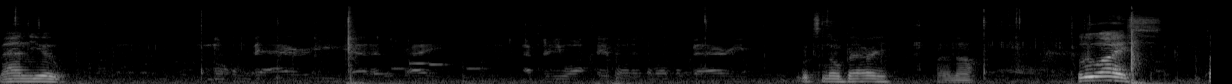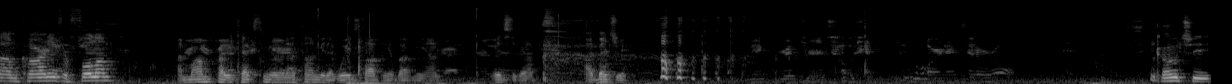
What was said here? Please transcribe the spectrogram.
Man U. No Barry. Yeah, that's right. After he walked, they told us about the Barry. What's no Barry? I don't know. Blue Ice, Tom Cairney for Fulham. My mom's probably texting me right now telling me that Wade's talking about me on Instagram. I bet you. Irving.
